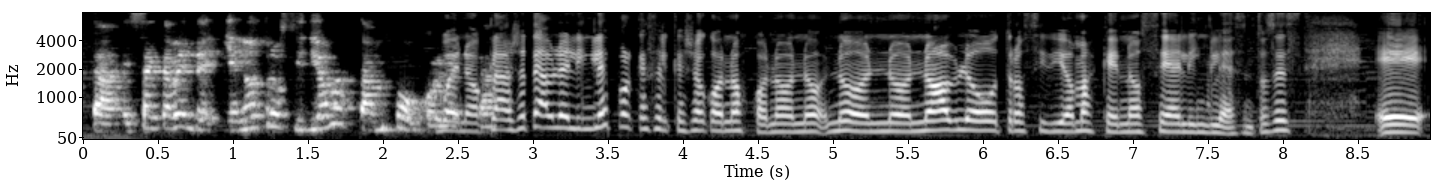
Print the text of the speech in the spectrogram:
está, exactamente. Y en otros idiomas tampoco. Bueno, claro, yo te hablo el inglés porque es el que yo conozco, no, no, no, no, no hablo otros idiomas que no sea el inglés. Entonces, eh,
